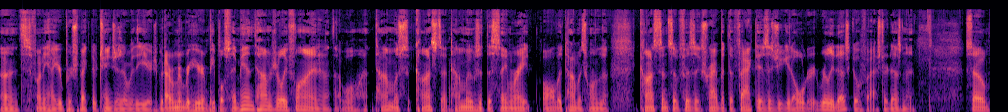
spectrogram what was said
Uh, it's funny how your perspective changes over the years. But I remember hearing people say, man, time's really flying. And I thought, well, time was constant. Time moves at the same rate all the time. It's one of the constants of physics, right? But the fact is, as you get older, it really does go faster, doesn't it? So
